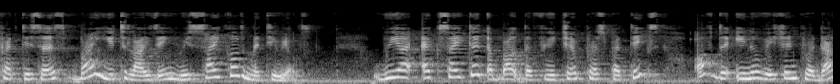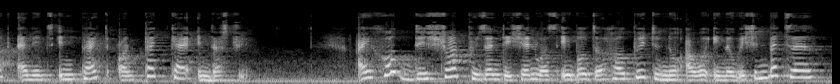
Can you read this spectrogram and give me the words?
practices by utilizing recycled materials. We are excited about the future prospects of the innovation product and its impact on pet care industry. I hope this short presentation was able to help you to know our innovation better.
